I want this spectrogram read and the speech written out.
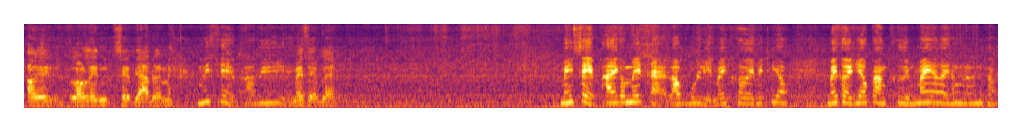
เอาเองเราเล่นเสพยาด้วยไหมไม่เสพครับพี่ ไม่เสพเลย ไม่เสพไพ่ก็ไม่แตะเราบุหรี่ไม่เคยไม่เที่ยว ไม่เคยเที่ยวกลางคืนไม่อะไรทั้งนั้นครับ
